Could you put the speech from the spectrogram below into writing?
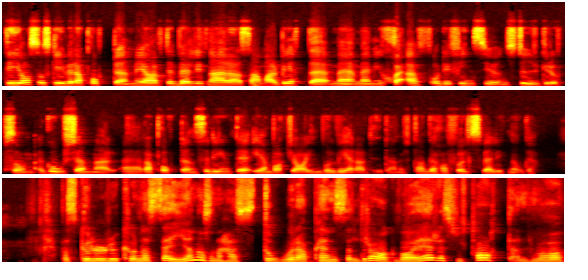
det är jag som skriver rapporten men jag har haft ett väldigt nära samarbete med, med min chef och det finns ju en styrgrupp som godkänner eh, rapporten så det är inte enbart jag involverad i den utan det har följts väldigt noga. Vad skulle du kunna säga några sådana här stora penseldrag? Vad är resultaten? Vad,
